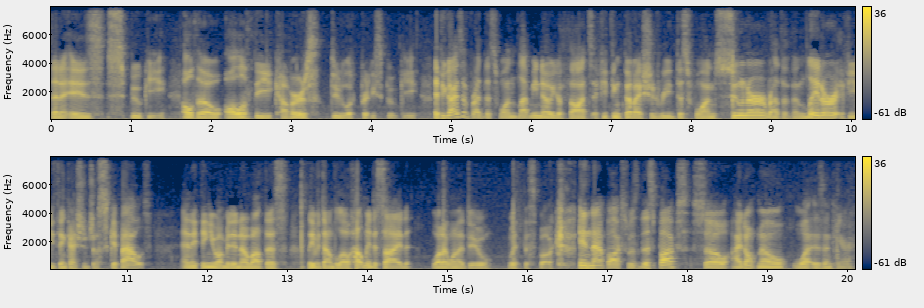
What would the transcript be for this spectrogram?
than it is spooky. Although all of the covers do look pretty spooky. If you guys have read this one, let me know your thoughts. If you think that I should read this one sooner rather than later, if you think I should just skip out, anything you want me to know about this, leave it down below. Help me decide what I want to do with this book. In that box was this box, so I don't know what is in here.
